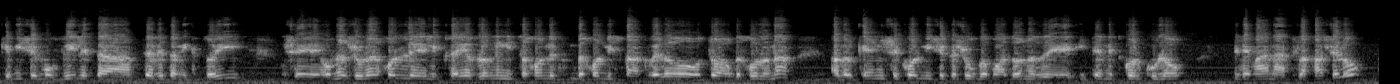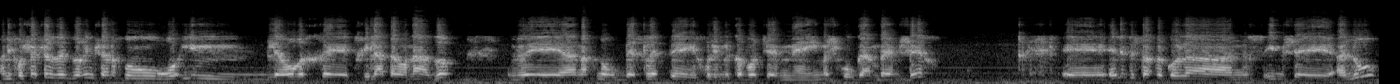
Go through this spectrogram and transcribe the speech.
כמי שמוביל את הצוות המקצועי, שאומר שהוא לא יכול אה, להתחייב לא לניצחון בכל משחק ולא תואר בכל עונה, אבל כן שכל מי שקשור במועדון הזה ייתן את כל כולו למען ההצלחה שלו. אני חושב שזה דברים שאנחנו רואים לאורך uh, תחילת העונה הזאת, ואנחנו בהחלט uh, יכולים לקוות שהם uh, יימשכו גם בהמשך. Uh, אלה בסך הכל הנושאים שעלו.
